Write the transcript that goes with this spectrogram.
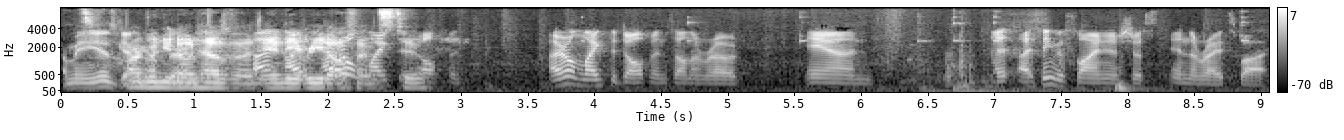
I mean, he is getting Hard when you there don't have an I- Andy I- Reid I don't offense like the too. Dolphins. I don't like the Dolphins on the road, and I- I think this line is just in the right spot.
